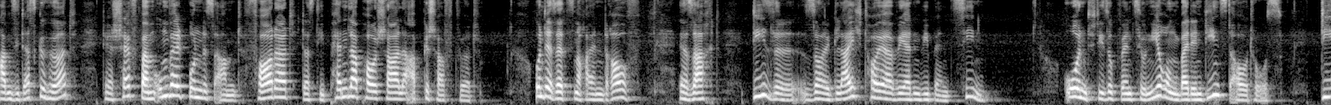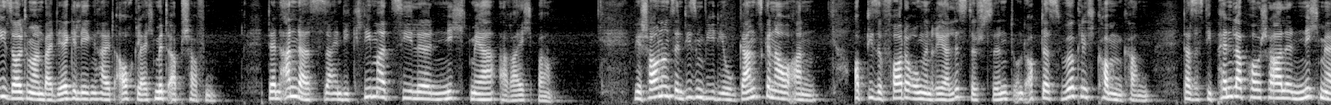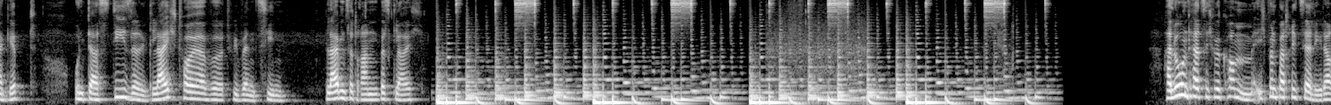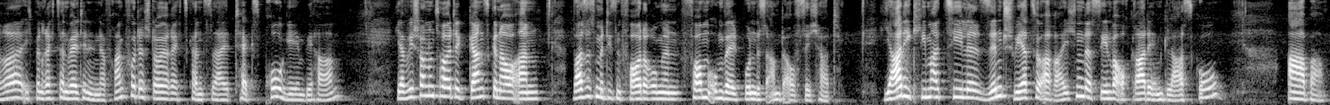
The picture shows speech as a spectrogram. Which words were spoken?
Haben Sie das gehört? Der Chef beim Umweltbundesamt fordert, dass die Pendlerpauschale abgeschafft wird. Und er setzt noch einen drauf. Er sagt, Diesel soll gleich teuer werden wie Benzin. Und die Subventionierung bei den Dienstautos, die sollte man bei der Gelegenheit auch gleich mit abschaffen. Denn anders seien die Klimaziele nicht mehr erreichbar. Wir schauen uns in diesem Video ganz genau an, ob diese Forderungen realistisch sind und ob das wirklich kommen kann, dass es die Pendlerpauschale nicht mehr gibt und dass Diesel gleich teuer wird wie Benzin. Bleiben Sie dran, bis gleich. Hallo und herzlich willkommen. Ich bin Patricia Lederer. Ich bin Rechtsanwältin in der Frankfurter Steuerrechtskanzlei Tax Pro GmbH ja, wir schauen uns heute ganz genau an, was es mit diesen Forderungen vom Umweltbundesamt auf sich hat. Ja, die Klimaziele sind schwer zu erreichen, das sehen wir auch gerade in Glasgow. Aber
